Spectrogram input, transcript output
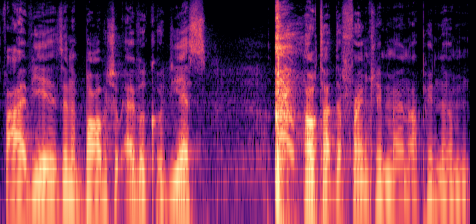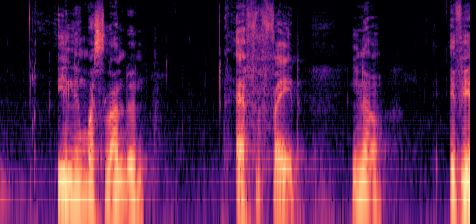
five years than a barbershop ever could. Yes, was at the Franklin man up in um, Ealing, West London. F fade. You know, if he,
